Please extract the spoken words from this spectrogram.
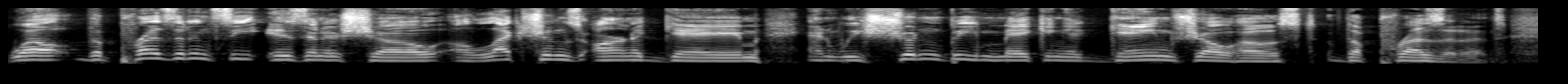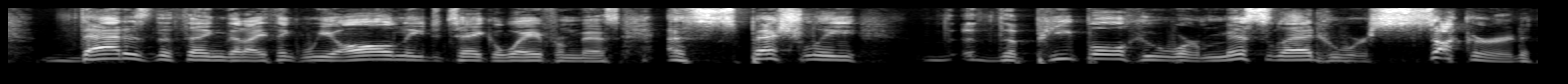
Well, the presidency isn't a show, elections aren't a game, and we shouldn't be making a game show host the president. That is the thing that I think we all need to take away from this, especially the people who were misled, who were suckered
